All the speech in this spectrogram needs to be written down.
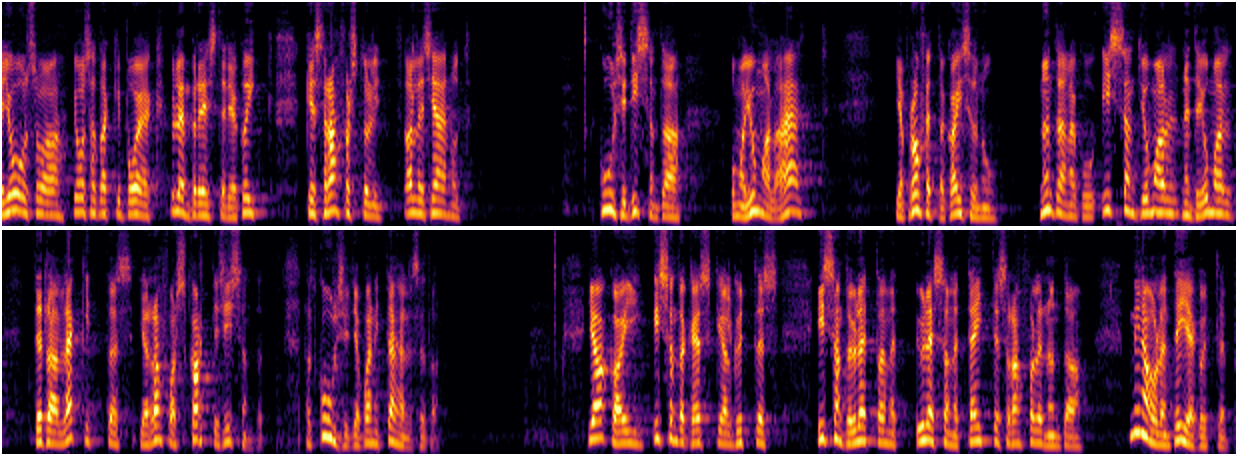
Joosua, Joosataki poeg, ülempreester ja kõik, kes rahvast olid alles jäänud, kuulsid issanda oma jumala häält ja prohveta Kai sõnu nõnda nagu issand jumal, nende jumal, teda läkitas ja rahvas kartis issandat. Nad kuulsid ja panid tähele seda. ja Kai, issanda käskjalg, ütles issanda ületannet, ülesannet täites rahvale nõnda. mina olen teiega, ütleb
